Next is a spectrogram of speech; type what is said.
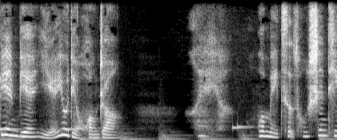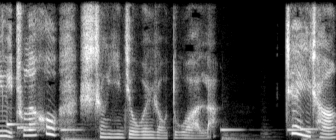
便便也有点慌张。哎呀，我每次从身体里出来后，声音就温柔多了。这一场，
